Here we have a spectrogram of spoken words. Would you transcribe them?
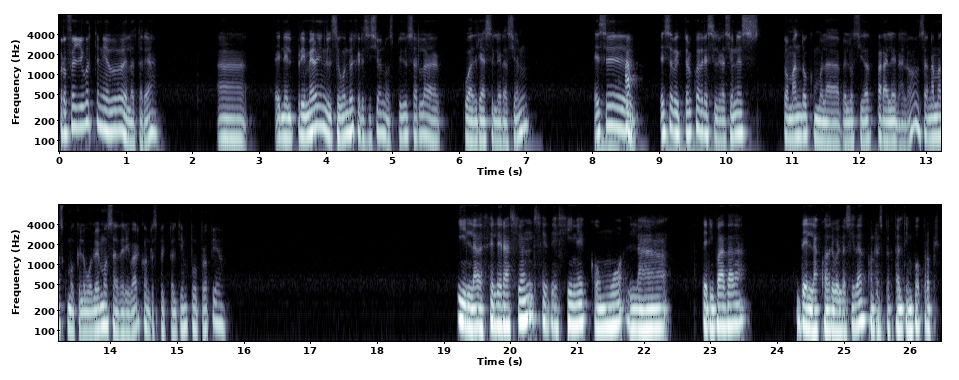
profe, yo igual tenía duda de la tarea. Ah, en el primero y en el segundo ejercicio nos pide usar la cuadriaceleración. Ese, Ah. ese vector cuadriaceleración es tomando como la velocidad paralela, ¿no? O sea, nada más como que lo volvemos a derivar con respecto al tiempo propio. Y la aceleración se define como la derivada de la cuadrivelocidad con respecto al tiempo propio.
